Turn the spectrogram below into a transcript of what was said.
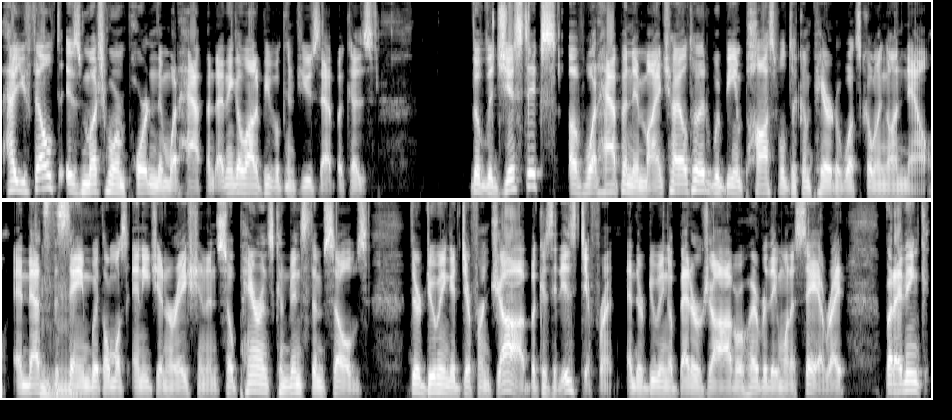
how you felt is much more important than what happened. I think a lot of people confuse that because the logistics of what happened in my childhood would be impossible to compare to what's going on now. And that's mm-hmm. the same with almost any generation. And so parents convince themselves they're doing a different job because it is different and they're doing a better job or however they want to say it, right? But I think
